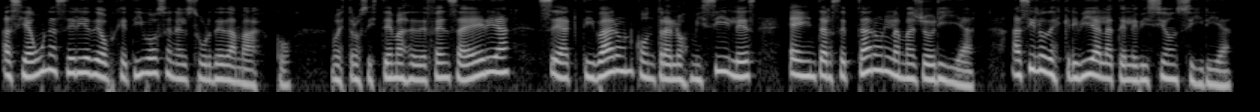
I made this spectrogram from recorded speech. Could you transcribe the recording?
hacia una serie de objetivos en el sur de Damasco. Nuestros sistemas de defensa aérea se activaron contra los misiles e interceptaron la mayoría. Así lo describía la televisión siria.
